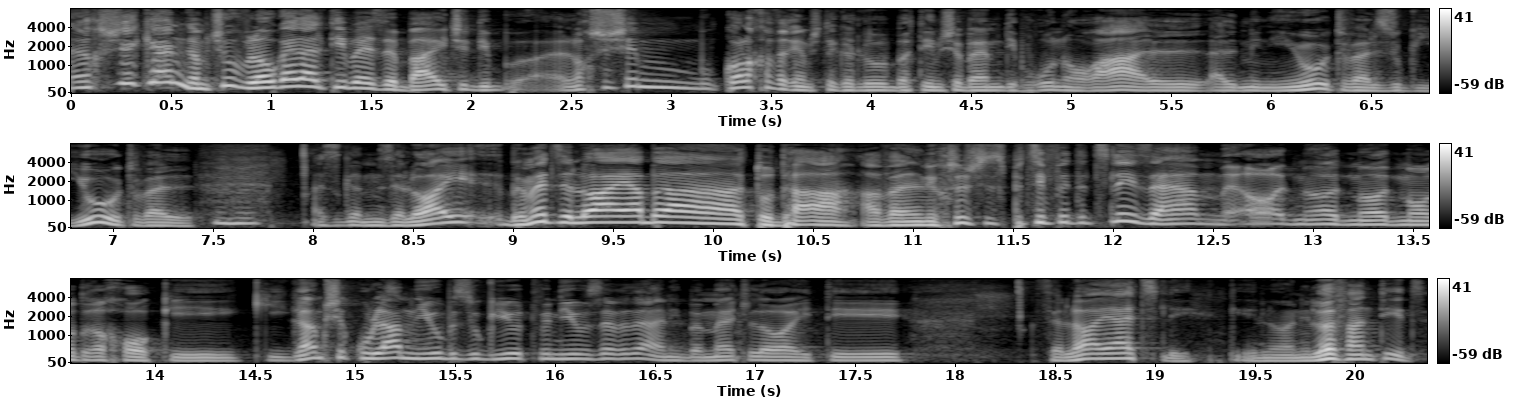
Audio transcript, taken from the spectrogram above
אני חושב שכן, גם שוב, לא גדלתי באיזה בית שדיברו, אני לא חושב שכל החברים שלי גדלו בבתים שבהם דיברו נורא על, על מיניות ועל זוגיות ועל... Mm-hmm. אז גם זה לא היה, באמת זה לא היה בתודעה, אבל אני חושב שספציפית אצלי זה היה מאוד מאוד מאוד מאוד רחוק, כי, כי גם כשכולם נהיו בזוגיות ונהיו זה וזה, אני באמת לא הייתי... זה לא היה אצלי, כאילו, אני לא הבנתי את זה.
